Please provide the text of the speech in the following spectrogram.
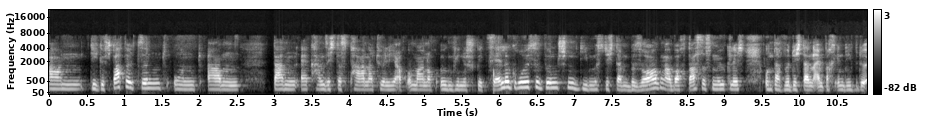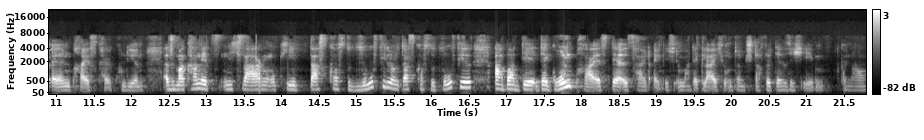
ähm, die gestaffelt sind und ähm, dann äh, kann sich das Paar natürlich auch immer noch irgendwie eine spezielle Größe wünschen. Die müsste ich dann besorgen, aber auch das ist möglich. Und da würde ich dann einfach individuellen Preis kalkulieren. Also man kann jetzt nicht sagen, okay, das kostet so viel und das kostet so viel, aber der, der Grundpreis, der ist halt eigentlich immer der gleiche und dann staffelt der sich eben. Genau.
